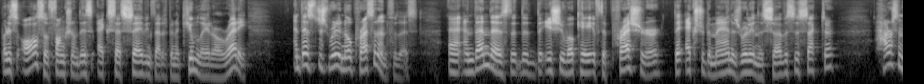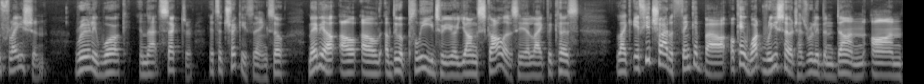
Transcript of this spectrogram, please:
but it's also a function of this excess savings that has been accumulated already. And there's just really no precedent for this. Uh, and then there's the, the, the, issue of, okay, if the pressure, the extra demand is really in the services sector, how does inflation really work in that sector? It's a tricky thing. So maybe I'll, I'll, I'll, I'll do a plea to your young scholars here, like, because like if you try to think about, okay, what research has really been done on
